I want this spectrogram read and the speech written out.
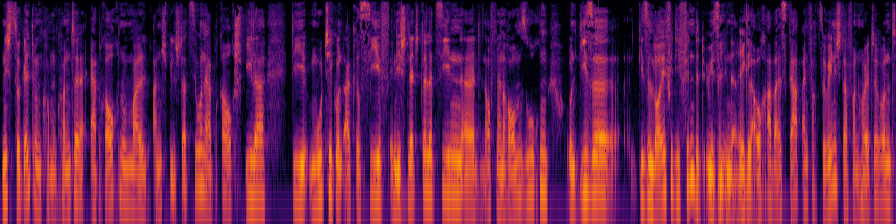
nicht zur Geltung kommen konnte. Er braucht nun mal Anspielstationen, er braucht Spieler, die mutig und aggressiv in die Schnittstelle ziehen, äh, den offenen Raum suchen und diese diese Läufe, die findet Özil in der Regel auch, aber es gab einfach zu wenig davon heute und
